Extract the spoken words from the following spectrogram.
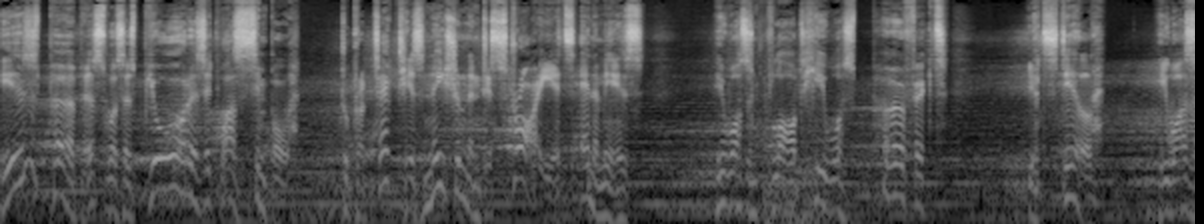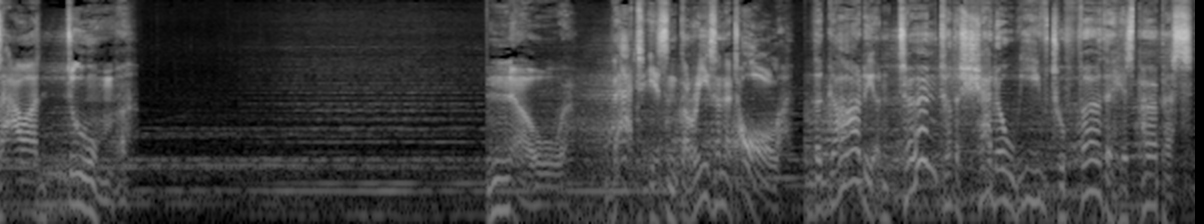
His purpose was as pure as it was simple. To protect his nation and destroy its enemies. He wasn't flawed, he was perfect. Yet still, he was our doom. No, that isn't the reason at all. The Guardian turned to the Shadow Weave to further his purpose,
